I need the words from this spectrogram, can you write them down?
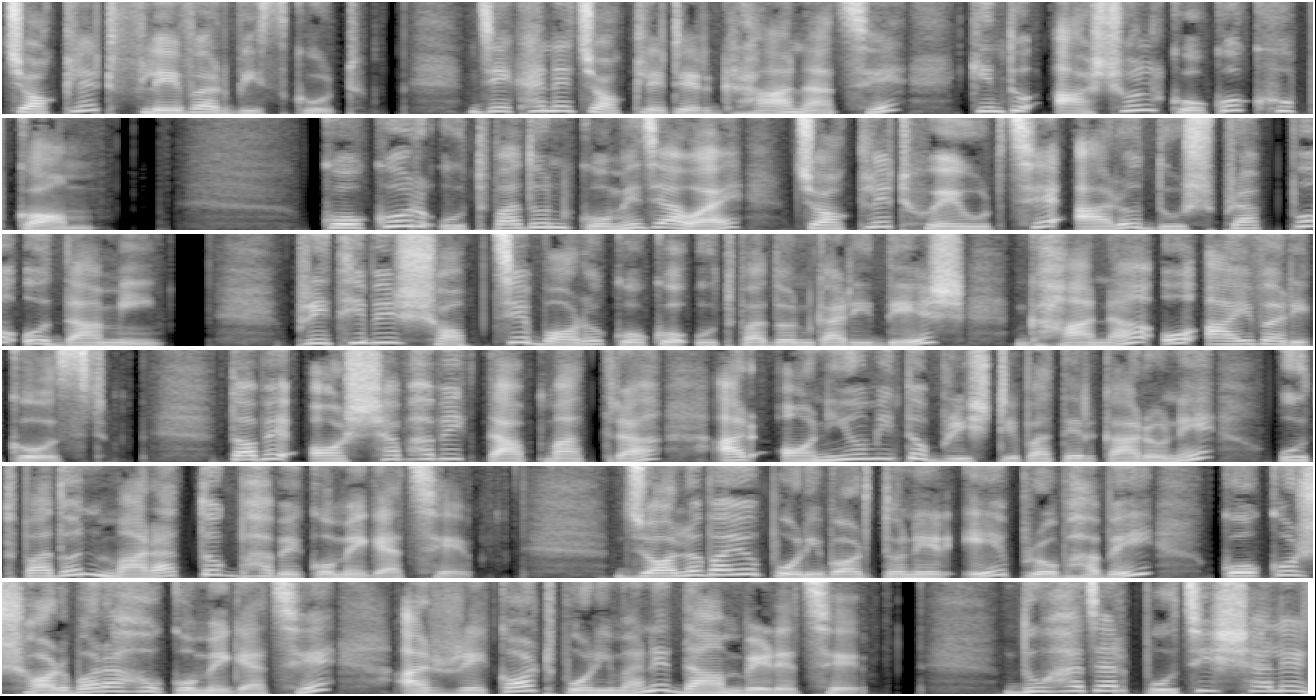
চকলেট ফ্লেভার বিস্কুট, যেখানে চকলেটের ঘ্রাণ আছে, কিন্তু আসল কোকো খুব কম। কোকোর উৎপাদন কমে যাওয়ায় চকলেট হয়ে উঠছে আরও দুষ্প্রাপ্য ও দামি। পৃথিবীর সবচেয়ে বড় কোকো উৎপাদনকারী দেশ ঘানা ও আইভারি কোস্ট। তবে অস্বাভাবিক তাপমাত্রা আর অনিয়মিত বৃষ্টিপাতের কারণে উৎপাদন মারাত্মকভাবে কমে গেছে। জলবায়ু পরিবর্তনের এ প্রভাবেই কোকোর সরবরাহ কমে গেছে আর রেকর্ড পরিমাণে দাম বেড়েছে। দু হাজার পঁচিশ সালের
